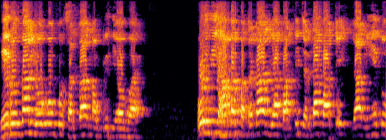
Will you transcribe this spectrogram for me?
बेरोजगार युवकों को सरकार नौकरी दिया हुआ है। कोई भी यहाँ पर पत्रकार या भारतीय जनता पार्टी, या नहीं है तो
